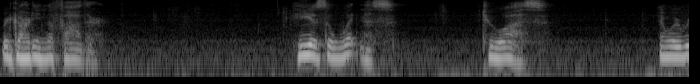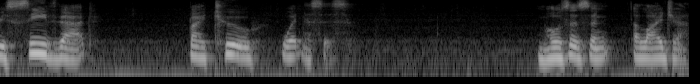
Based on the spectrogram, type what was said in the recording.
regarding the Father. He is the witness to us. And we receive that by two witnesses Moses and Elijah.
